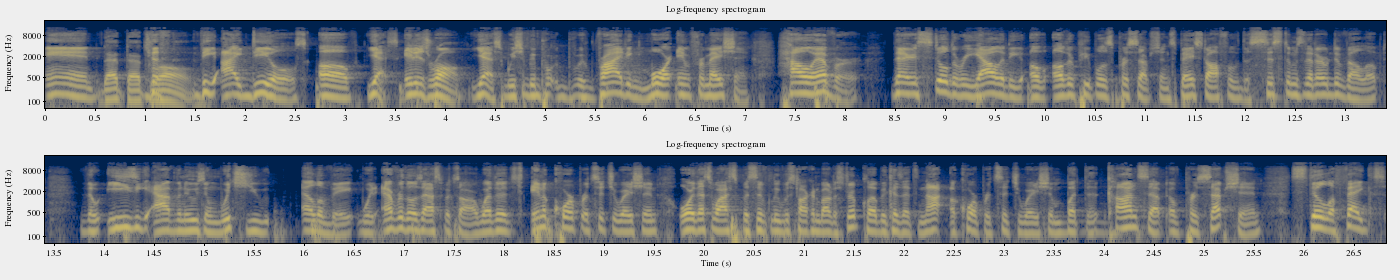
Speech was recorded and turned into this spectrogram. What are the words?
and That that's the, wrong. The ideals of yes, it is wrong. Yes, we should be providing more information. However, there is still the reality of other people's perceptions based off of the systems that are developed, the easy avenues in which you elevate, whatever those aspects are, whether it's in a corporate situation or that's why I specifically was talking about a strip club because it's not a corporate situation, but the concept of perception still affects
